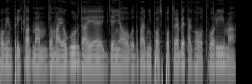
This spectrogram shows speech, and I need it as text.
poviem príklad, mám doma jogurt a je deň alebo dva dní po spotrebe, tak ho otvorím a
